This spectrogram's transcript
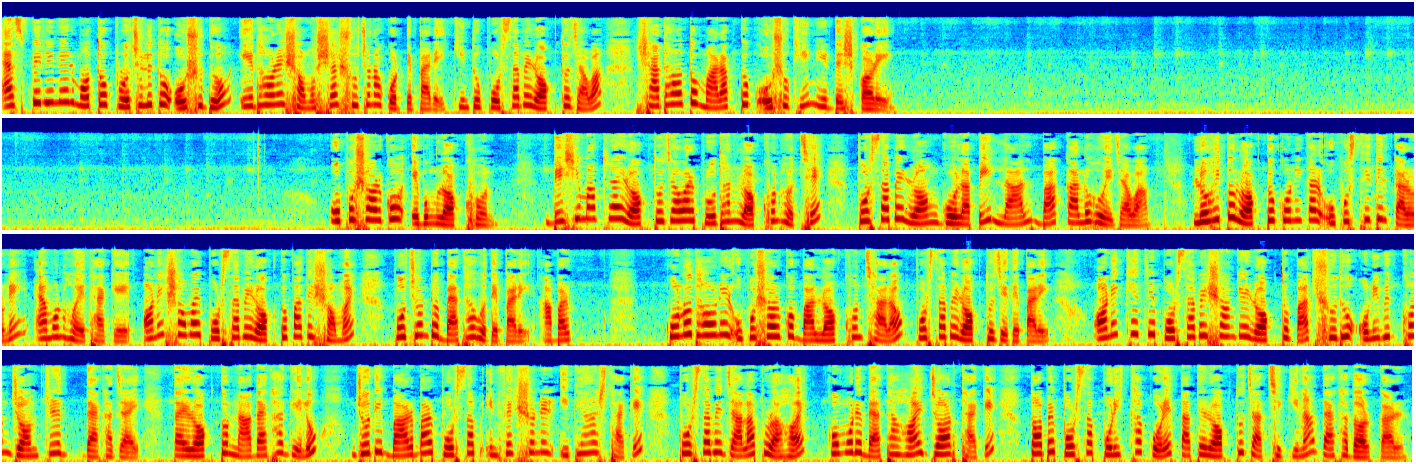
অ্যাসপিরিনের মতো প্রচলিত ওষুধও এ ধরনের সমস্যার সূচনা করতে পারে, কিন্তু প্রস্রাবে রক্ত যাওয়া সাধারণত মারাত্মক অসুখই নির্দেশ করে। উপসর্গ এবং লক্ষণ বেশি মাত্রায় রক্ত যাওয়ার প্রধান লক্ষণ হচ্ছে প্রস্রাবের রং গোলাপি, লাল বা কালো হয়ে যাওয়া। লোহিত রক্তকণিকার উপস্থিতির কারণে এমন হয়ে থাকে। অনেক সময় প্রস্রাবে রক্তপাতের সময় প্রচণ্ড ব্যথা হতে পারে। আবার কোনো ধরনের উপসর্গ বা লক্ষণ ছাড়াও প্রস্রাবে রক্ত যেতে পারে। অনেক ক্ষেত্রে প্রস্রাবের সঙ্গে রক্তপাত শুধু অণুবীক্ষণ যন্ত্রে দেখা যায়। তাই রক্ত না দেখা গেলেও যদি বারবার প্রস্রাব ইনফেকশনের ইতিহাস থাকে, প্রস্রাবে জ্বালাপোড়া হয়, কোমরে ব্যথা হয়, জ্বর থাকে, তবে প্রস্রাব পরীক্ষা করে তাতে রক্ত যাচ্ছে কিনা দেখা দরকার।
